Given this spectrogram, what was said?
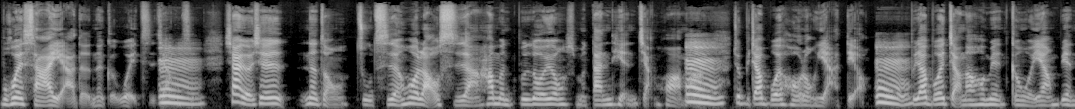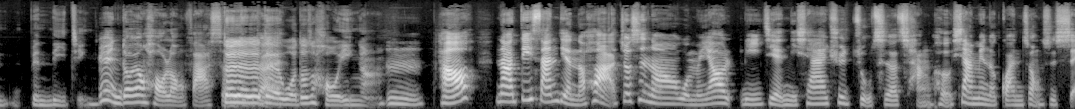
不会沙哑的那个位置，这样子、嗯。像有些那种主持人或老师啊，他们不是都用什么丹田讲话嘛？嗯，就比较不会喉咙哑掉，嗯，比较不会讲到后面跟我一样变变丽晶。因为你都用喉咙发声。对对对对，对，我都是喉音啊。嗯，好，那第三点的话，就是呢，我们要理解你现在去主持的场合，下面的观众是谁。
